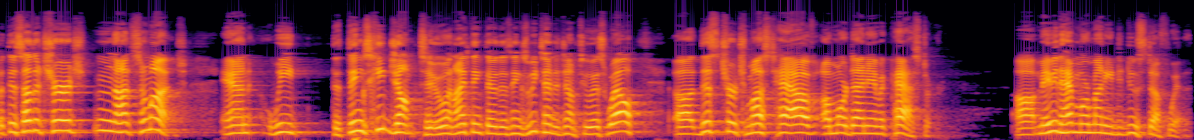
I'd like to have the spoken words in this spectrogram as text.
but this other church, mm, not so much. And we, the things he jumped to, and I think they're the things we tend to jump to as well, uh, this church must have a more dynamic pastor. Uh, maybe they have more money to do stuff with.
